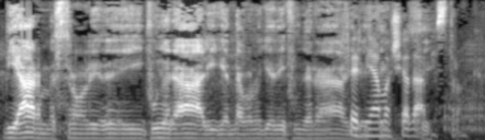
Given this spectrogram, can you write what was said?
di Armstrong, i funerali, che andavano dietro ai funerali. Fermiamoci ad Sì. Armstrong. Say,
